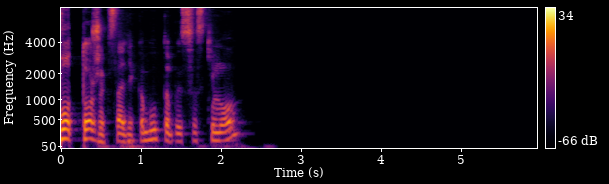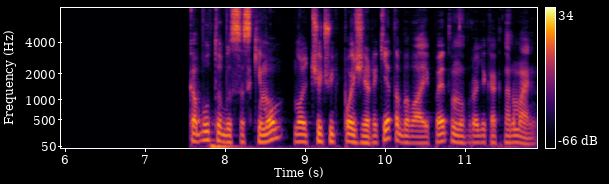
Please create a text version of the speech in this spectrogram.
Вот тоже, кстати, как будто бы со скимом. Как будто бы со скимом, но чуть-чуть позже ракета была, и поэтому вроде как нормально.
